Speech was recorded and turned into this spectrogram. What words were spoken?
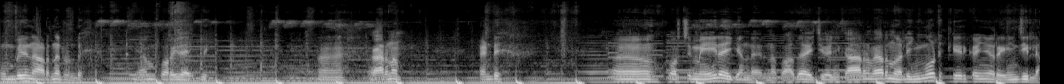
മുമ്പിൽ നടന്നിട്ടുണ്ട്. ഞാൻ പുറകിലായിപ്പോയി കാരണം രണ്ട് കുറച്ച് മെയിൽ അയക്കണ്ടായിരുന്നു. അപ്പോൾ അത് അയച്ചു കഴിഞ്ഞു കാരണം വേറെ ഒന്നുമല്ല ഇങ്ങോട്ട് കയറി കഴിഞ്ഞാൽ റേഞ്ച് ഇല്ല.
